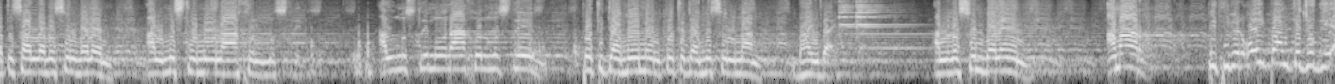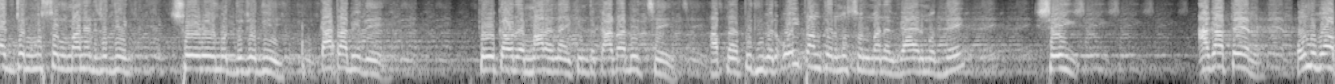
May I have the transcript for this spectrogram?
অথচ আল্লাহ রসুল বলেন আল মুসলিম আখুল মুসলিম। আল মুসলিম আখুল মুসলিম, প্রতিটা মোমেন, প্রতিটা মুসলমান ভাই ভাই। আল্লাহ রসুল বলেন, আমার পৃথিবীর ওই প্রান্তে যদি একজন মুসলমানের যদি শরীরের মধ্যে যদি কাটা বিঁধে, কেউ কাউরে মারে নাই, কিন্তু কাটা দিচ্ছে আপনার পৃথিবীর ওই প্রান্তের মুসলমানের গায়ের মধ্যে সেই আঘাতের অনুভব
